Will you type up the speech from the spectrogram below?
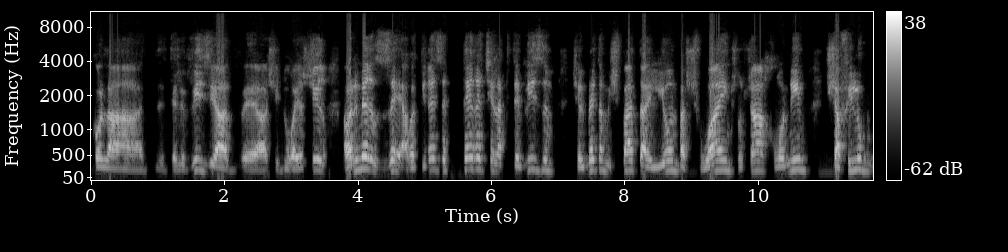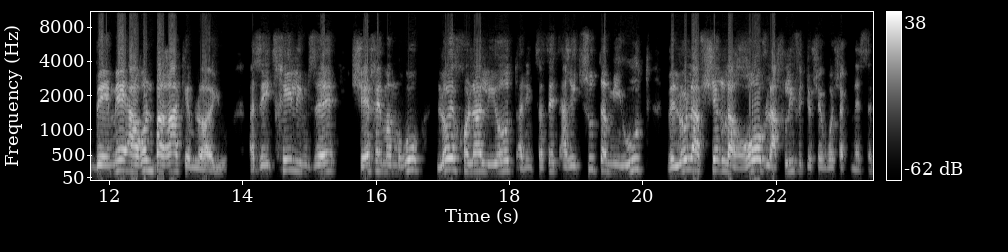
כל הטלוויזיה והשידור הישיר, אבל אני אומר זה, אבל תראה איזה פרץ של אקטיביזם של בית המשפט העליון בשבועיים, שלושה האחרונים, שאפילו בימי אהרון ברק הם לא היו. אז זה התחיל עם זה שאיך הם אמרו, לא יכולה להיות, אני מצטט, עריצות המיעוט ולא לאפשר לרוב להחליף את יושב ראש הכנסת.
